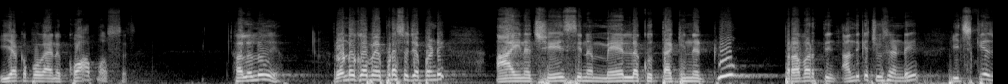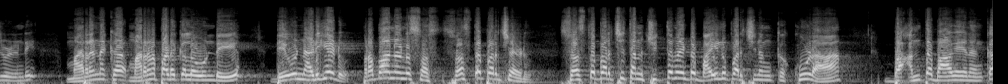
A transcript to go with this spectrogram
ఇవ్వకపోగా ఆయన కోపం వస్తుంది. హలో రెండో కోపం ఎప్పుడు వస్తుంది చెప్పండి? ఆయన చేసిన మేళ్ళకు తగినట్లు ప్రవర్తి అందుకే చూసండి హిచ్కే చూడండి మరణక మరణ పడకలో ఉండి దేవుణ్ణి అడిగాడు ప్రభా నన్ను స్వస్ స్వస్థపరిచాడు. స్వస్థపరిచి తన చిత్తం ఏంటో బయలుపరిచినాక కూడా అంత బాగైనాక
